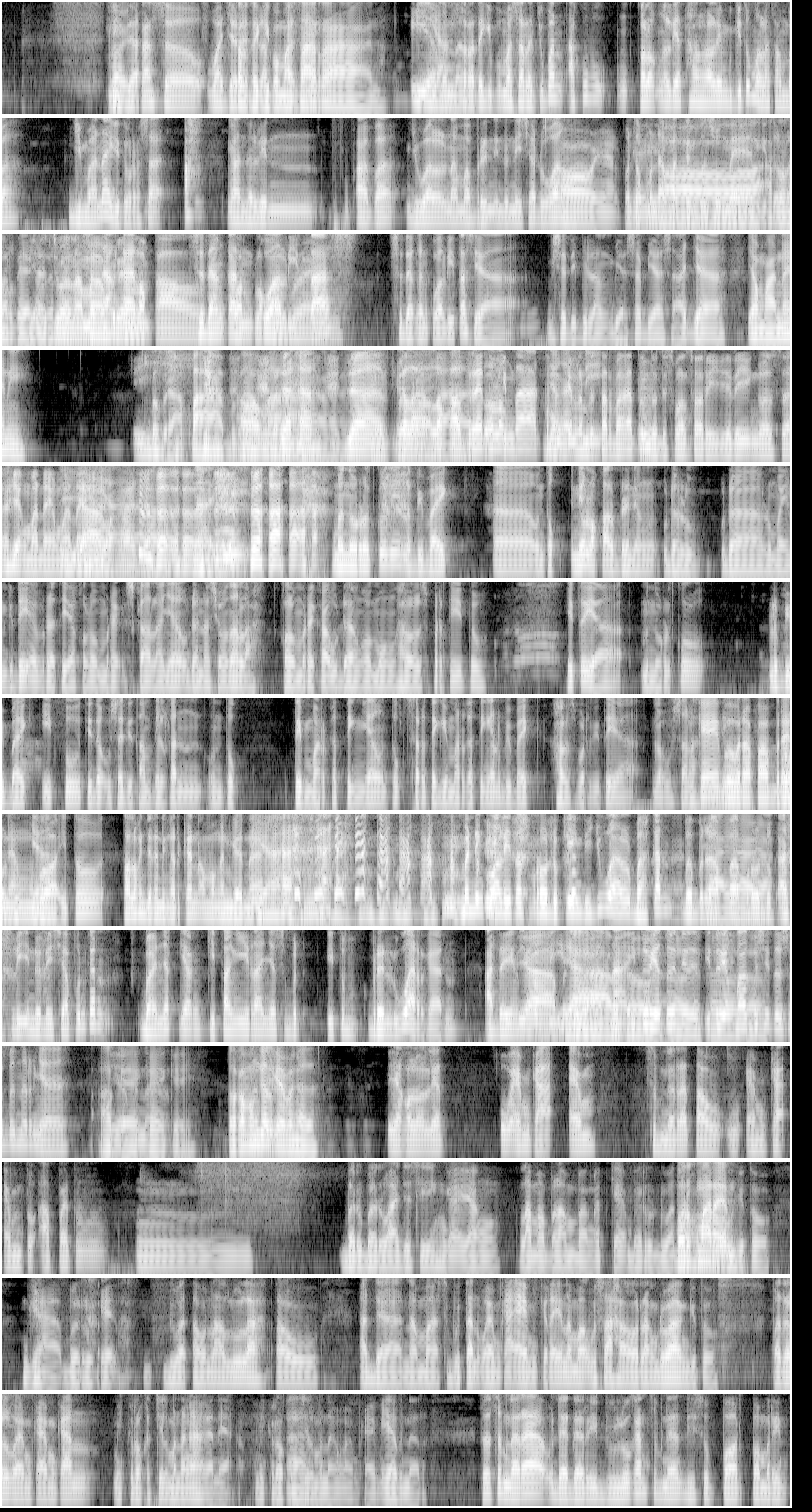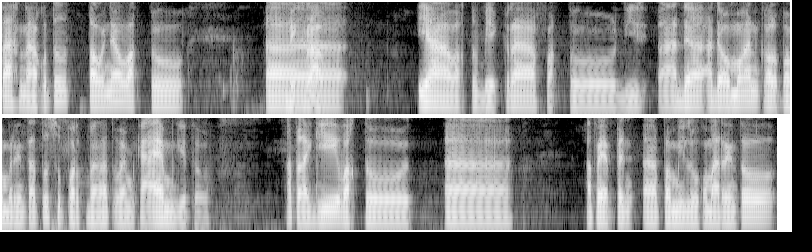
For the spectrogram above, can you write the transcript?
Loh, tidak kan sewajarnya Strategi dilakukan sih. pemasaran. Iya, Iya, strategi pemasaran. Cuman aku kalau ngelihat hal-hal yang begitu malah tambah gimana gitu rasa ah ngandelin apa jual nama brand Indonesia doang Oh ya. oke. untuk mendapatkan konsumen gitu aku loh. ngerti, aku ya ngerti. jual nama Sedangkan- brand lokal. Sedangkan kualitas sedangkan kualitas ya bisa dibilang biasa-biasa aja. Yang mana nih? brand. Ih, Beberapa, Oh, beberapa. Jangan, jangan. Oke. Kalau Beberapa. lokal brand Tolong kita kemungkinan jangan di- besar banget untuk disponsori. Jadi nggak usah yang mana yang mana. Iya, ya. Nah, jadi menurutku ini lebih baik eh, untuk ini lokal brand yang udah lu udah lumayan gede ya berarti ya kalau mereka skalanya udah nasional lah. Kalau mereka udah ngomong hal seperti itu. Itu ya menurutku lebih baik itu tidak usah ditampilkan untuk tim marketingnya untuk strategi marketingnya lebih baik hal seperti itu ya nggak usah lah Oke, Mending- beberapa brand yang produknya. membawa itu tolong jangan dengarkan omongan Gana. Iya. Mending kualitas produk yang dijual bahkan beberapa Ya, ya, ya. produk asli Indonesia pun kan banyak yang kita ngiranya sebet itu brand luar kan. Ada yang Ya, seperti itu betul. kan. Nah, Betul, itu itu betul, itu, itu betul, yang betul. bagus itu sebenarnya. Oke, Iya, oke, oke. Kalau kamu enggak kayak enggak? Ya kalau lihat UMKM sebenarnya tahu UMKM tuh apa tuh hmm, baru-baru aja sih, nggak yang lama-lama banget kayak baru dua Baru tahun kemarin? lalu gitu. Nggak, baru kayak dua tahun lalu lah tahu ada nama sebutan UMKM, kirain nama usaha orang doang gitu. Padahal UMKM kan mikro kecil menengah kan ya, mikro Ah. kecil menengah UMKM, ya benar. Terus sebenarnya udah dari dulu kan sebenarnya disupport pemerintah. Nah aku tuh taunya waktu eh, Backcraft. Ya waktu Backcraft, waktu di ada ada omongan kalau pemerintah tuh support banget UMKM gitu. Apalagi waktu eh apa ya pen- eh, pemilu kemarin tuh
